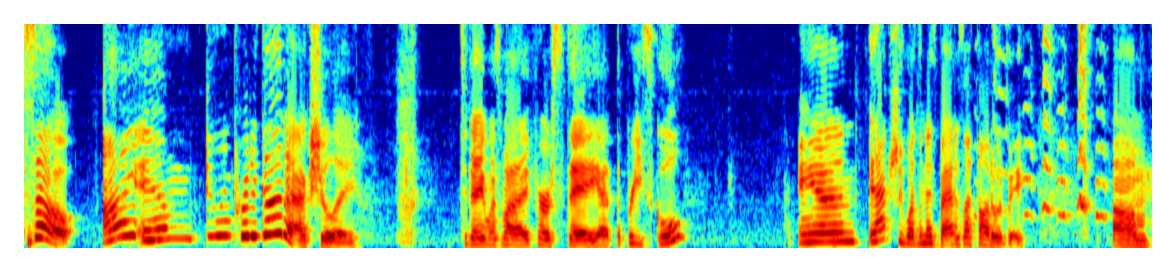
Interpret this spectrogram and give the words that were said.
So, I am doing pretty good actually. Today was my first day at the preschool. And it actually wasn't as bad as I thought it would be. Um,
